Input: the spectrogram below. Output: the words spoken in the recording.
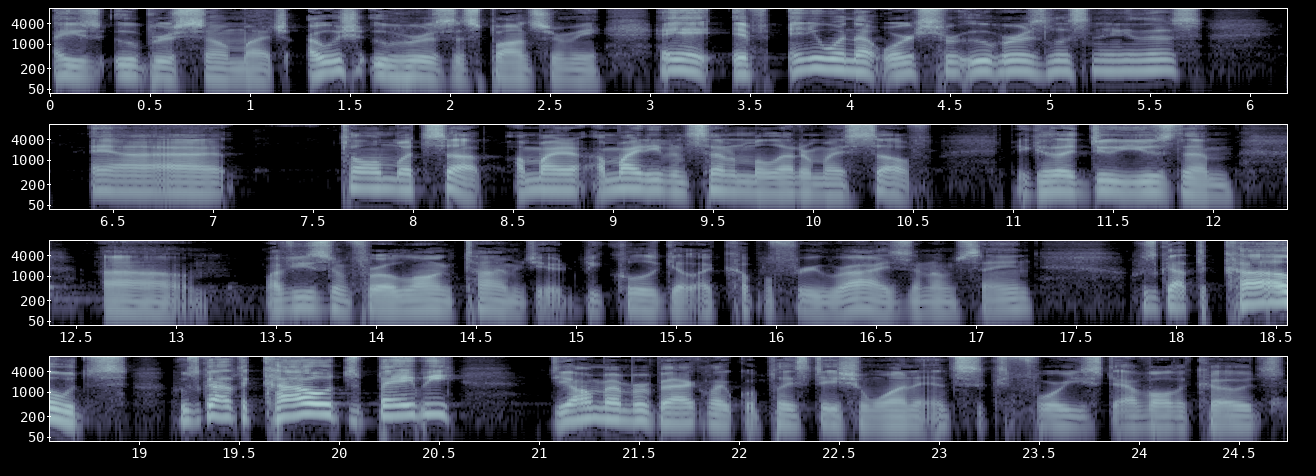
I use Uber so much. I wish Uber was a sponsor me. Hey, if anyone that works for Uber is listening to this, uh, tell them what's up. I might I might even send them a letter myself because I do use them. Um, I've used them for a long time, dude. It'd be cool to get like a couple free rides. You know what I'm saying? Who's got the codes? Who's got the codes, baby? Do y'all remember back like with PlayStation One and 64 used to have all the codes?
